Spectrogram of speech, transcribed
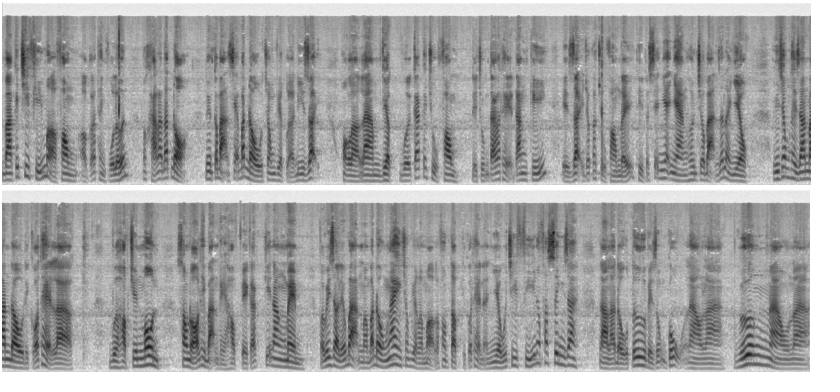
Và cái chi phí mở phòng ở các thành phố lớn nó khá là đắt đỏ nên các bạn sẽ bắt đầu trong việc là đi dạy hoặc là làm việc với các cái chủ phòng để chúng ta có thể đăng ký để dạy cho các chủ phòng đấy thì nó sẽ nhẹ nhàng hơn cho bạn rất là nhiều vì trong thời gian ban đầu thì có thể là vừa học chuyên môn sau đó thì bạn phải học về các kỹ năng mềm. Và bây giờ nếu bạn mà bắt đầu ngay trong việc là mở các phòng tập thì có thể là nhiều cái chi phí nó phát sinh ra. Là là đầu tư về dụng cụ nào là gương nào là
